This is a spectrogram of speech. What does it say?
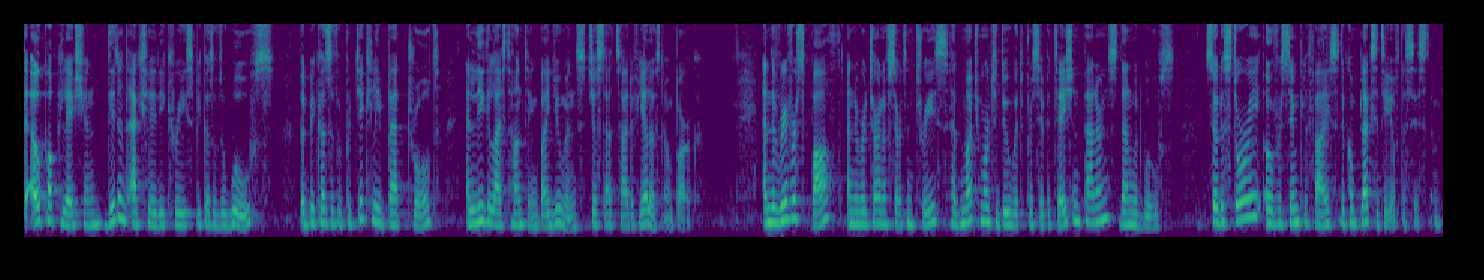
The elk population didn't actually decrease because of the wolves, but because of a particularly bad drought and legalized hunting by humans just outside of Yellowstone Park. And the river's path and the return of certain trees had much more to do with precipitation patterns than with wolves. So the story oversimplifies the complexity of the system.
